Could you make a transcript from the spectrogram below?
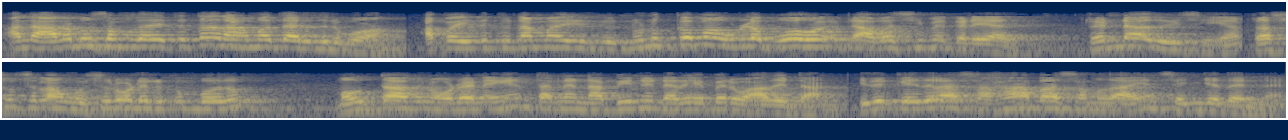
அந்த அரபு சமுதாயத்தை தான் ரஹமத்தா இருந்துட்டு போவாங்க. அப்ப இதுக்கு நம்ம இது நுணுக்கமா உள்ள போக வேண்டிய அவசியமே கிடையாது. ரெண்டாவது விஷயம் ரசூசலாம் அவங்க உசுரோடு இருக்கும்போதும் மௌத்தாகின உடனேயும் தன்னை நபின்னு நிறைய பேர் வாதிட்டாங்க. இதுக்கு எதிராக சஹாபா சமுதாயம் செஞ்சது என்ன?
